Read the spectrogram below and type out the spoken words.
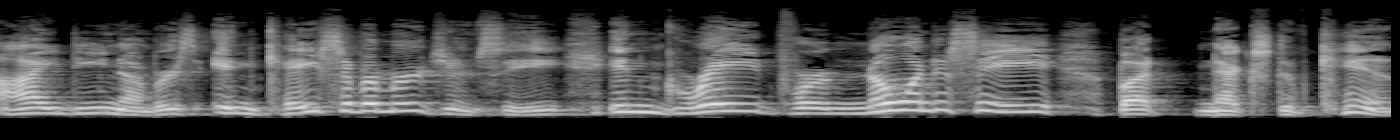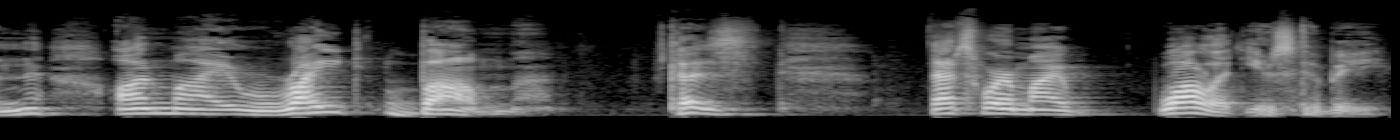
ID numbers in case of emergency, engraved for no one to see but next of kin on my right bum. Because that's where my wallet used to be.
